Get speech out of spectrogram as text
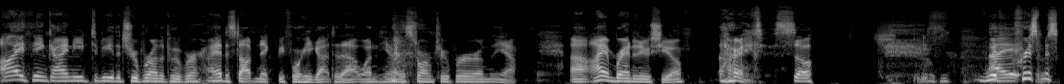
I think I need to be the trooper on the pooper. I had to stop Nick before he got to that one. You know, the stormtrooper and the yeah. Uh, I am Branden Ushio. All right. So with I- Christmas,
